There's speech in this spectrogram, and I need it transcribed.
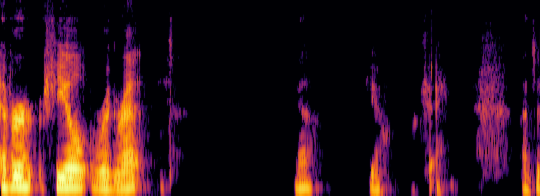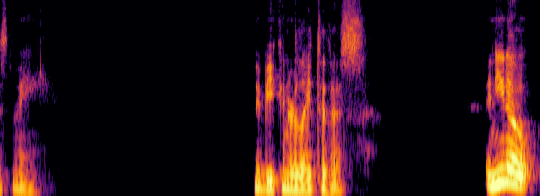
Ever feel regret? Yeah, you. Okay not just me. Maybe you can relate to this. And you know,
